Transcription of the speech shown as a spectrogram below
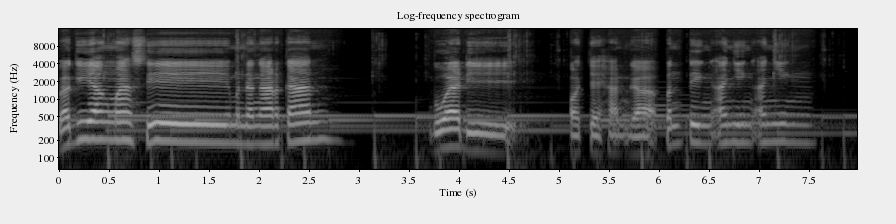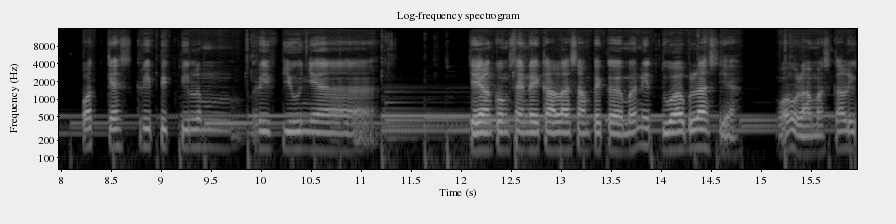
Bagi yang masih mendengarkan, gue di ocehan gak penting anjing-anjing podcast kripik film reviewnya Jelangkung Sendai Kala sampai ke menit 12 ya. Wow lama sekali,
